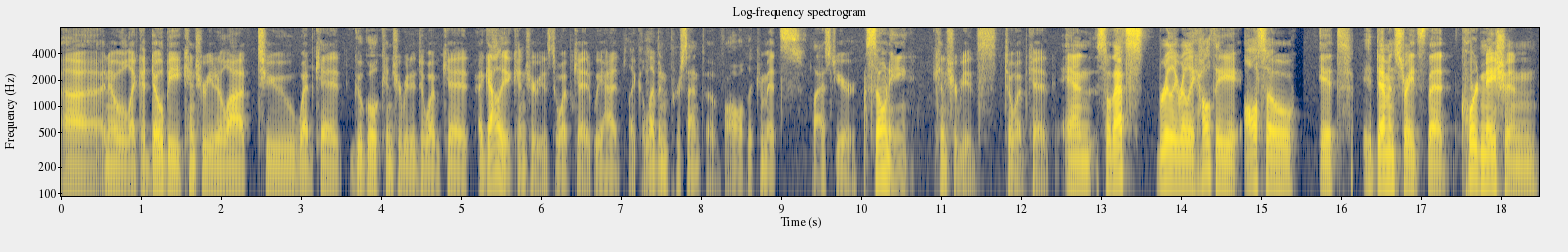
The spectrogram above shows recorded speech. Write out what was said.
Uh, I know like Adobe contributed a lot to WebKit, Google contributed to WebKit, Igalia contributes to WebKit. We had like 11% of all of the commits last year. Sony contributes to WebKit. And so that's really, really healthy. Also, it it demonstrates that coordination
